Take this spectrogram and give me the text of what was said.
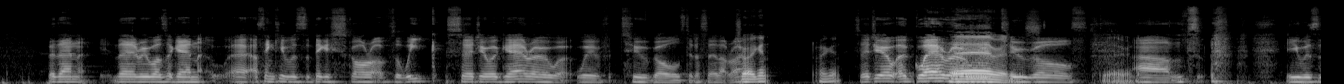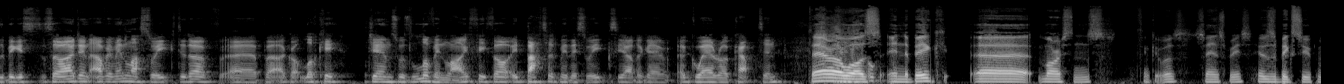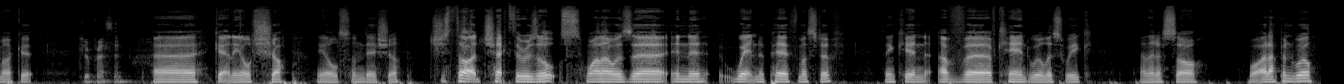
But then there he was again. Uh, I think he was the biggest scorer of the week. Sergio Aguero with two goals. Did I say that right? Try again. Try again. Sergio Aguero There with two is. goals. There it is. and he was the biggest. So I didn't have him in last week, did I? Uh, but I got lucky. James was loving life. He thought he'd battered me this week, so he had Agu- Aguero captain. There I was Oh. in the big uh, Morrison's. I think it was Sainsbury's. It was a big supermarket. Depressing. Uh, getting the old shop, the old Sunday shop. Just thought I'd check the results while I was uh, in the waiting to pay for my stuff. Thinking I've uh, I've caned Will this week, and then I saw what had happened. Will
